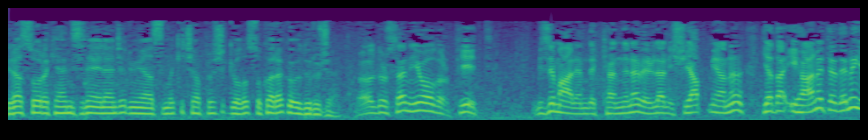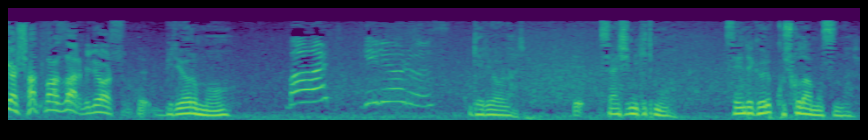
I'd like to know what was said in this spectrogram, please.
Biraz sonra kendisini eğlence dünyasındaki çapraşık yola sokarak öldüreceğim. Öldürsen iyi olur Pete. Bizim alemde kendine verilen işi yapmayanı ya da ihanet edeni yaşatmazlar biliyorsun. Ee, biliyorum Mo. Bart geliyoruz. Geliyorlar. Ee, sen şimdi git Mo. Seni de görüp kuşkulanmasınlar.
